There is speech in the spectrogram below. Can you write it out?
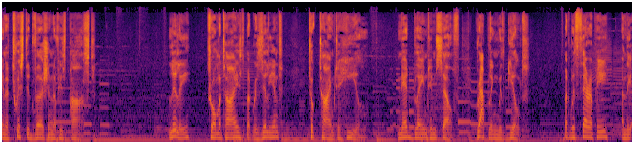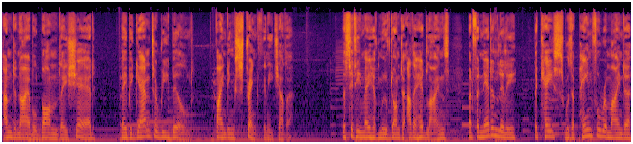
in a twisted version of his past. Lily, traumatized but resilient, took time to heal. Ned blamed himself, grappling with guilt. But with therapy and the undeniable bond they shared, they began to rebuild finding strength in each other. The city may have moved on to other headlines, but for Ned and Lily, the case was a painful reminder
